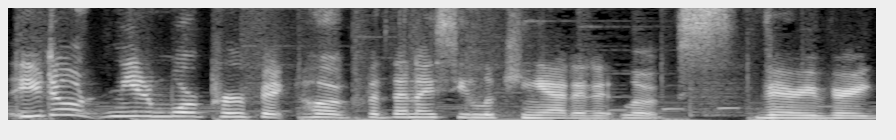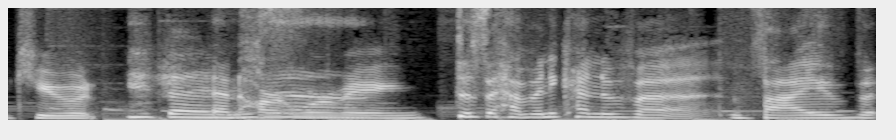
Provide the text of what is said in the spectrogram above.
you don't need a more perfect hook, but then I see looking at it, it looks very, very cute and heartwarming. Does it have any kind of uh, vibe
